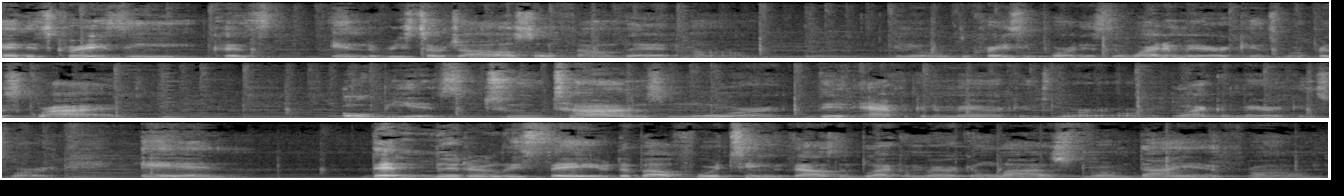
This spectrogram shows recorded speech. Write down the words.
and it's crazy because in the research I also found that, um, you know, the crazy part is that white Americans were prescribed opiates two times more than African Americans were or Black Americans were, and that literally saved about 14,000 black American lives from dying from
